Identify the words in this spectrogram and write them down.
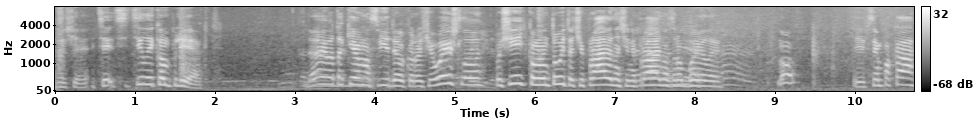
Коротше, ці, ці- цілий комплект. Да, і отаке у нас відео коротше, вийшло. Пишіть, коментуйте, чи правильно, чи неправильно зробили. Ну, і всім пока.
